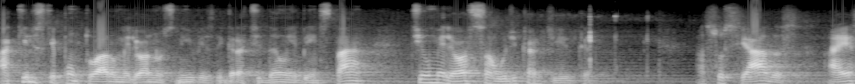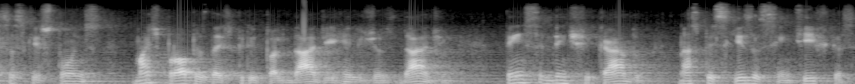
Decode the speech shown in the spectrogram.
aqueles que pontuaram melhor nos níveis de gratidão e bem-estar tinham melhor saúde cardíaca. Associadas a essas questões mais próprias da espiritualidade e religiosidade, tem se identificado nas pesquisas científicas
